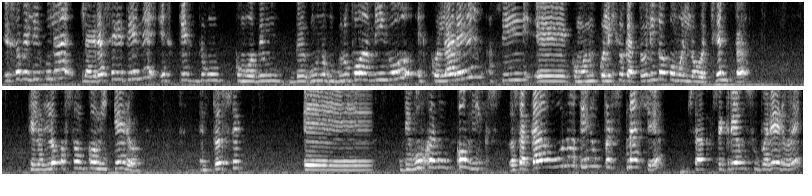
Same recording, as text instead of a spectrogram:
Esa película, la gracia que tiene es que es de un, como de un, de un, grupo de amigos escolares, así eh, como en un colegio católico como en los 80, que los locos son comiqueros. Entonces, eh, dibujan un cómics, o sea, cada uno tiene un personaje, o sea, se crea un superhéroe,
